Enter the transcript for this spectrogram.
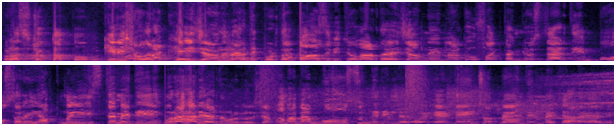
Burası çok tatlı oldu. Giriş olarak heyecanı verdik burada. Bazı videolarda ve canlı yayınlarda ufaktan gösterdiğim Oğuzhan'ın yapmayı istemediği buna her yerde vurgulayacağım. Ama ben bu olsun dediğim ve bu evde en çok beğendiğim mekana geldik.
